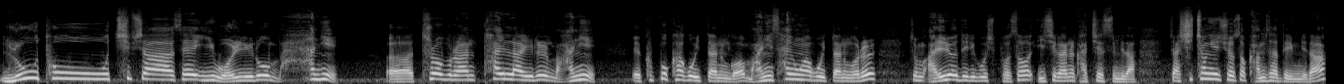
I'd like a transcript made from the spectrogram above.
로토 칩샷의 이 원리로 많이 어, 트러블한 타일라이를 많이 예, 극복하고 있다는 거, 많이 사용하고 있다는 거를 좀 알려드리고 싶어서 이 시간을 같이 했습니다. 자, 시청해 주셔서 감사드립니다.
